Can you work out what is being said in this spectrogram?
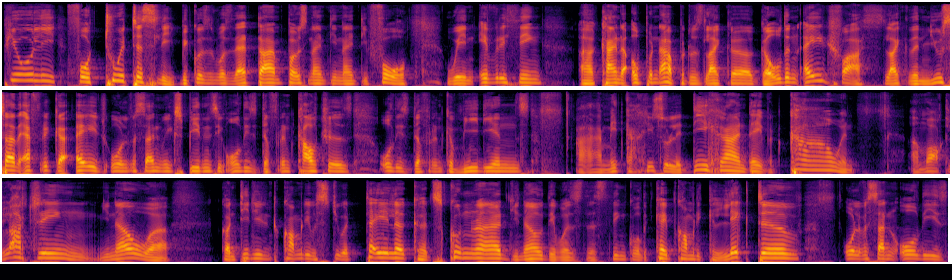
purely fortuitously because it was that time post 1994 when everything uh, kind of opened up. It was like a golden age for us, like the new South Africa age. All of a sudden, we're experiencing all these different cultures, all these different comedians. I met Kagiso Lediga and David Kau and Marc Lottering, you know. Uh, continued comedy with Stuart Taylor, Kurt Schoonraad, you know, there was this thing called the Cape Comedy Collective. All of a sudden, all these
